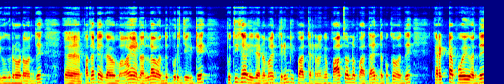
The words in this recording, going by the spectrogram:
இவங்களோட வந்து பதட்டத்தை மாயா நல்லா வந்து புரிஞ்சுக்கிட்டு புத்திசாலித்தனமாக திரும்பி பார்த்துட்றாங்க. பார்த்தோன்னே பார்த்தா இந்த பக்கம் வந்து கரெக்டாக போய் வந்து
